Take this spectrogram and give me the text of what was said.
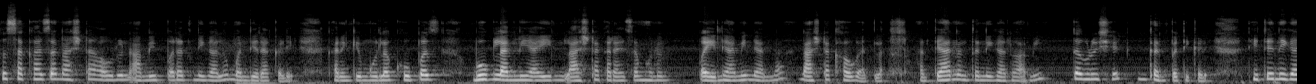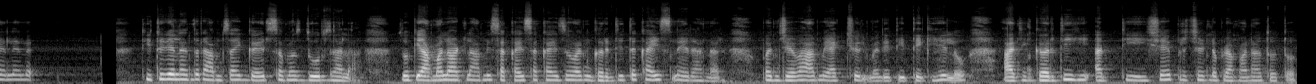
सो सकाळचा नाश्ता आवरून आम्ही परत निघालो मंदिराकडे. कारण की मुलं खूपच भूक लागली आई नाश्ता करायचा म्हणून. पहिले आम्ही त्यांना नाश्ता खाऊ घातला आणि त्यानंतर निघालो आम्ही दगडूशेठ गणपतीकडे. तिथे निघाल्यानं तिथे गेल्यानंतर आमचा एक गैरसमज दूर झाला जो की आम्हाला वाटलं आम्ही सकाळी सकाळी जाऊ आणि गर्दी तर काहीच नाही राहणार. पण जेव्हा आम्ही ॲक्च्युअलमध्ये तिथे गेलो आणि गर्दी ही अतिशय प्रचंड प्रमाणात होतो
